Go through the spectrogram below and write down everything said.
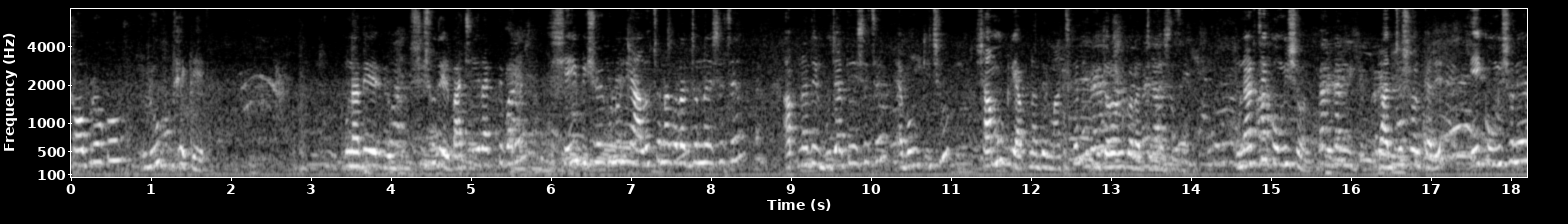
সব রকম রূপ থেকে ওনাদের শিশুদের বাঁচিয়ে রাখতে পারেন। সেই বিষয়গুলো নিয়ে আলোচনা করার জন্য এসেছেন। আপনাদের বুঝাতে এসেছেন এবং কিছু সামগ্রী আপনাদের মাঝখানে বিতরণ করার জন্য এসেছেন। ওনার যে কমিশন রাজ্য সরকারের এই কমিশনের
